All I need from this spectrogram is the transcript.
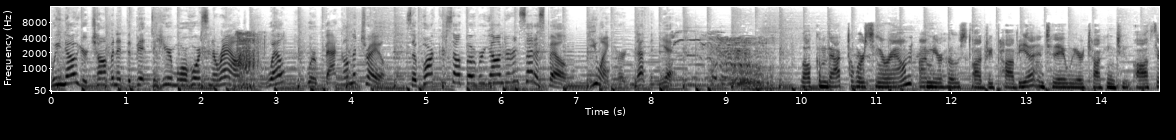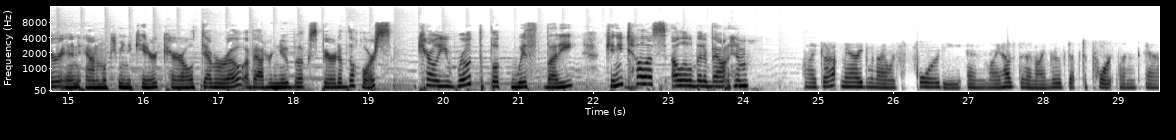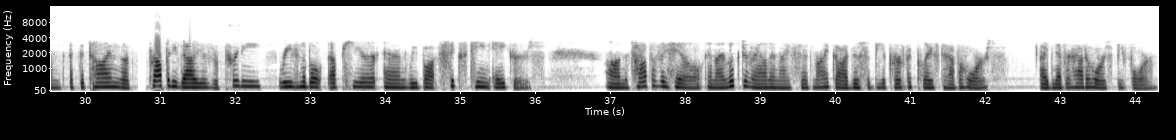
We know you're chomping at the bit to hear more horsing around. Well, we're back on the trail. So park yourself over yonder and set a spell. You ain't heard nothing yet. Welcome back to Horsing Around. I'm your host, Audrey Pavia, and today we are talking to author and animal communicator Carol Devereaux about her new book, Spirit of the Horse. Carol, you wrote the book with Buddy. Can you tell us a little bit about him? I got married when I was 40 and my husband and I moved up to Portland and at the time the property values were pretty reasonable up here and we bought 16 acres on the top of a hill, and I looked around and I said, My God, this would be a perfect place to have a horse. I'd never had a horse before.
